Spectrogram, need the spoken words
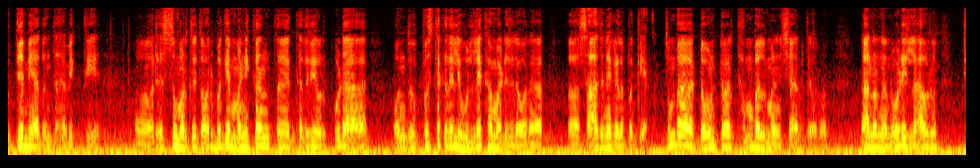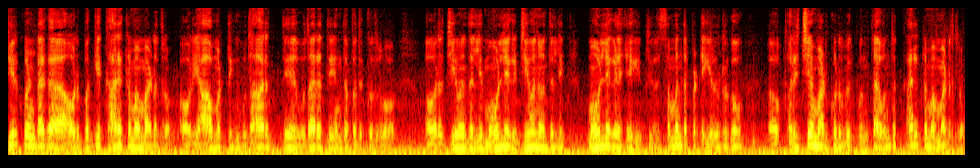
ಉದ್ಯಮಿ ಆದಂತಹ ವ್ಯಕ್ತಿ ಅವ್ರ ಹೆಸರು ಅವ್ರ ಬಗ್ಗೆ ಮಣಿಕಾಂತ್ ಕದರಿ ಅವರು ಕೂಡ ಒಂದು ಪುಸ್ತಕದಲ್ಲಿ ಉಲ್ಲೇಖ ಮಾಡಿದ್ರು ಅವರ ಸಾಧನೆಗಳ ಬಗ್ಗೆ. ತುಂಬಾ ಡೌನ್ ಟು ಅರ್ತ್, ಹಂಬಲ್ ಮನುಷ್ಯ ಅಂತ ಅವರು ನಾನು ಅವ್ರನ್ನ ನೋಡಿಲ್ಲ. ಅವರು ತೀರ್ಕೊಂಡಾಗ ಅವ್ರ ಬಗ್ಗೆ ಕಾರ್ಯಕ್ರಮ ಮಾಡಿದ್ರು. ಅವ್ರು ಯಾವ ಮಟ್ಟಿಗೆ ಉದಾರತೆ, ಉದಾರತೆಯಿಂದ ಬದುಕಿದ್ರು. ಅವರ ಜೀವನದಲ್ಲಿ ಮೌಲ್ಯ, ಜೀವನದಲ್ಲಿ ಮೌಲ್ಯಗಳು ಹೇಗಿತ್ತು ಸಂಬಂಧಪಟ್ಟ ಎಲ್ರಿಗೂ ಪರಿಚಯ ಮಾಡಿಕೊಡ್ಬೇಕು ಅಂತ ಒಂದು ಕಾರ್ಯಕ್ರಮ ಮಾಡಿದ್ರು.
